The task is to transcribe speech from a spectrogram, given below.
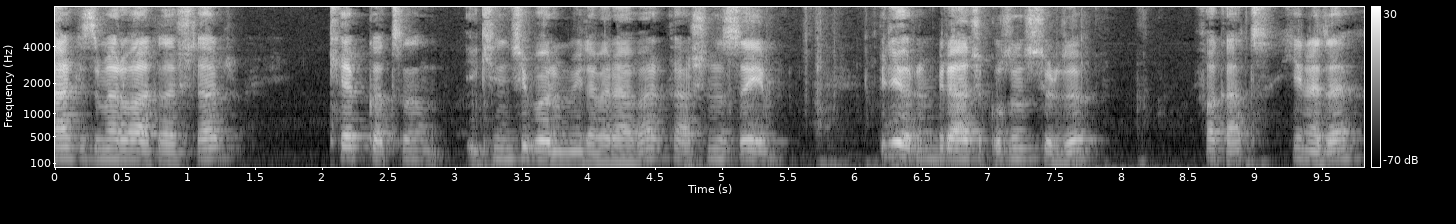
Herkese merhaba arkadaşlar. CapCut'ın ikinci bölümüyle beraber karşınızdayım. Biliyorum birazcık uzun sürdü. Fakat yine de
